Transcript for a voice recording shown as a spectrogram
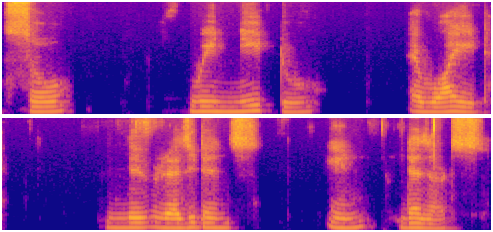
So we need to avoid live residence in deserts.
